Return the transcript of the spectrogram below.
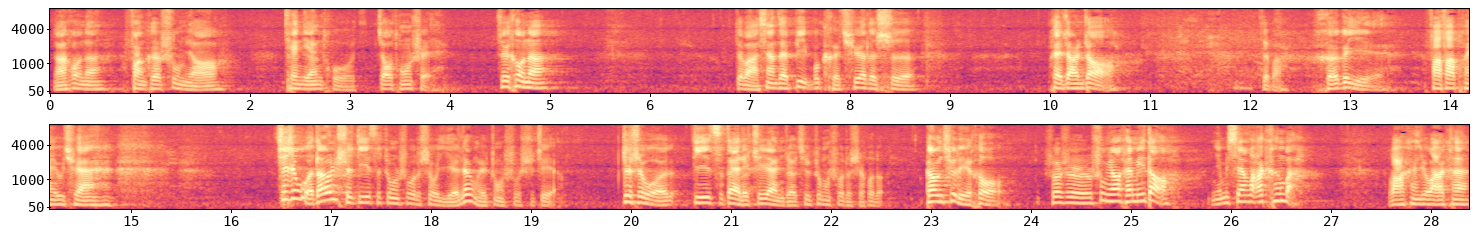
然后呢，放棵树苗，添点土，浇桶水，最后呢，对吧？现在必不可缺的是拍张照，对吧？合个影，发发朋友圈。其实我当时第一次种树的时候，也认为种树是这样。这是我第一次带着志愿者去种树的时候的。刚去了以后，说是树苗还没到，你们先挖坑吧。挖坑就挖坑，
